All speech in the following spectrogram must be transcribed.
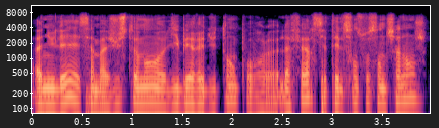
annulé, et ça m'a justement libéré du temps pour la faire. C'était le 160 challenge.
